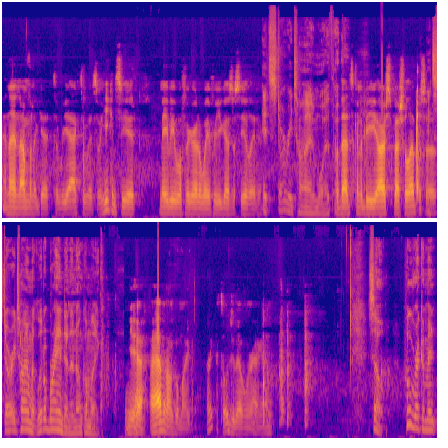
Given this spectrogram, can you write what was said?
and then I'm gonna get to react to it so he can see it. Maybe we'll figure out a way for you guys to see it later. it's story time with But that's gonna be our special episode. it's story time with little Brandon and Uncle Mike. Yeah, I have an Uncle Mike. I think I told you that when we were hanging out. So, who recommend?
